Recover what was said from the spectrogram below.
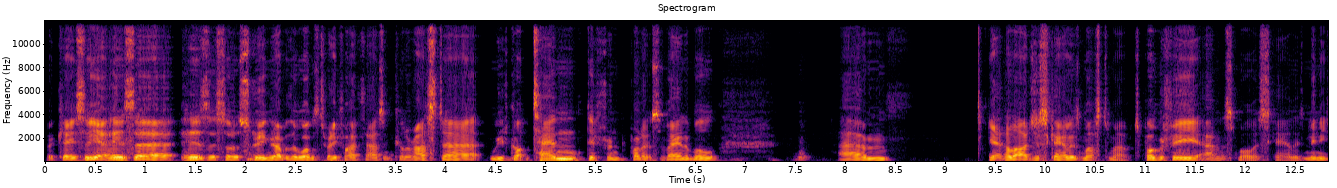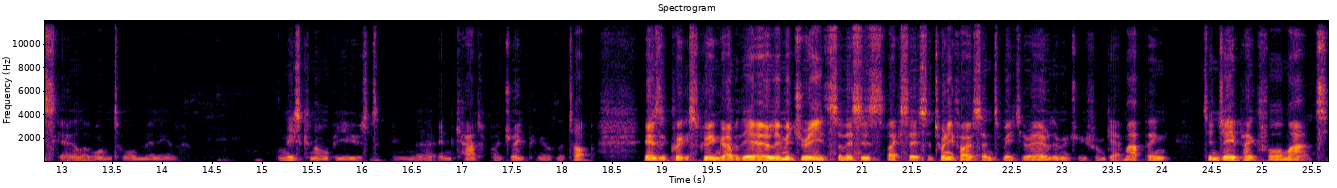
Okay, so yeah, here's a, here's a sort of screen grab of the 1 to 25,000 colour raster. We've got 10 different products available. Um, yeah, the largest scale is master map topography and the smallest scale is mini scale at 1 to 1 million. And these can all be used in, uh, in CAD by draping over the top. Here's a quick screen grab of the aerial imagery. So this is, like I say, it's a 25 centimeter aerial imagery from Get Mapping. It's in JPEG format.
